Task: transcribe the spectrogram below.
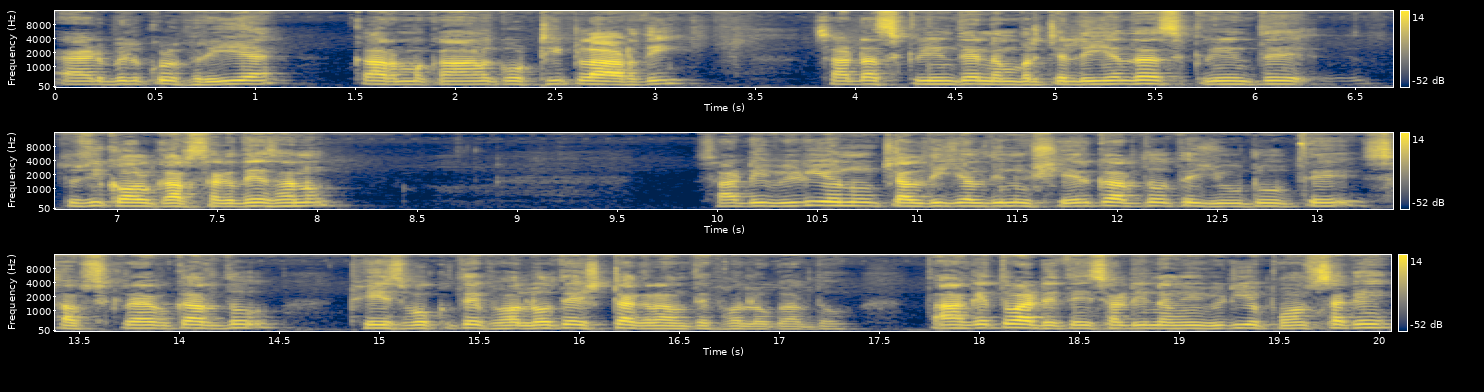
ਐਡ ਬਿਲਕੁਲ ਫ੍ਰੀ ਹੈ। ਘਰ ਮਕਾਨ ਕੋਠੀ ਪਲਾਟ ਦੀ, ਸਾਡਾ ਸਕਰੀਨ ਤੇ ਨੰਬਰ ਚੱਲੀ ਜਾਂਦਾ, ਸਕਰੀਨ ਤੇ ਤੁਸੀਂ ਕਾਲ ਕਰ ਸਕਦੇ ਸਾਨੂੰ। ਸਾਡੀ ਵੀਡੀਓ ਨੂੰ ਜਲਦੀ ਜਲਦੀ ਨੂੰ ਸ਼ੇਅਰ ਕਰ ਦਿਓ ਤੇ YouTube ਤੇ ਸਬਸਕ੍ਰਾਈਬ ਕਰ ਦਿਓ, Facebook ਤੇ ਫੋਲੋ ਤੇ Instagram ਤੇ ਫੋਲੋ ਕਰ ਦਿਓ, ਤਾਂ ਕਿ ਤੁਹਾਡੇ ਤੇ ਸਾਡੀ ਨਵੀਂ ਵੀਡੀਓ ਪਹੁੰਚ ਸਕੇ।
